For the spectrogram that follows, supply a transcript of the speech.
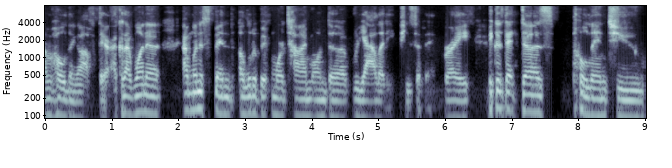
I'm holding off there because I want to I want to spend a little bit more time on the reality piece of it, right? Because that does pull into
